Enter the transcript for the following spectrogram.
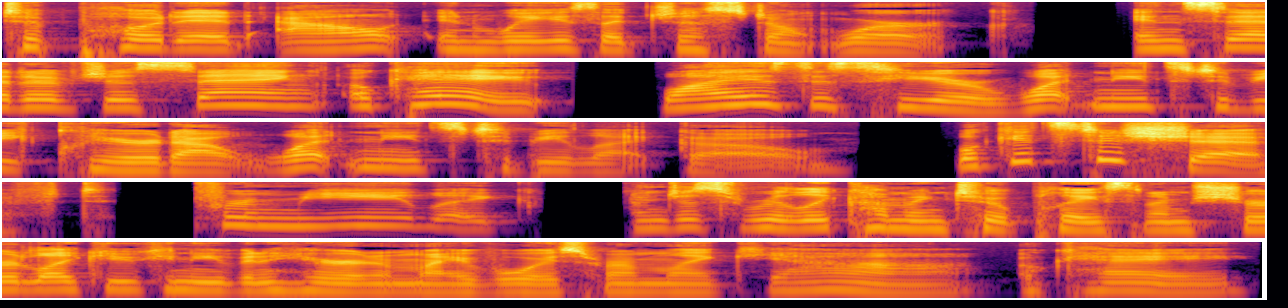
to put it out in ways that just don't work. Instead of just saying, okay, why is this here? What needs to be cleared out? What needs to be let go? What gets to shift? For me, like, I'm just really coming to a place, and I'm sure, like, you can even hear it in my voice where I'm like, yeah, okay,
